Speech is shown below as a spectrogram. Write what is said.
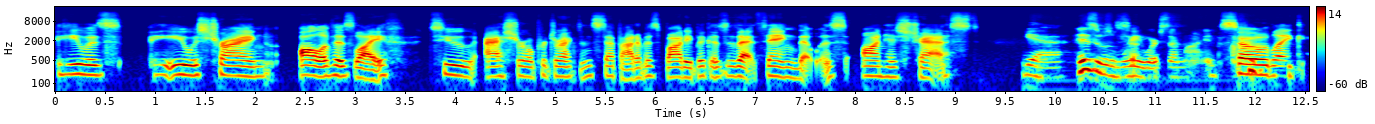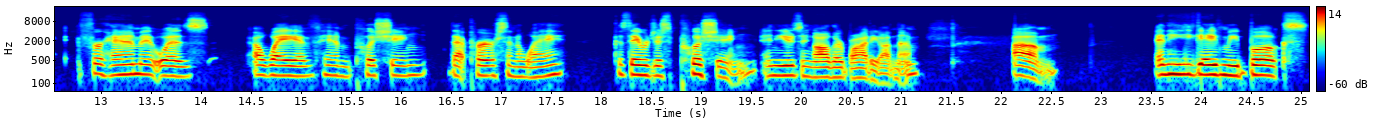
he was he was trying all of his life to astral project and step out of his body because of that thing that was on his chest. yeah, his was So- way worse than mine. So like for him it was a way of him pushing that person away because they were just pushing and using all their body on them. Um and he gave me books,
